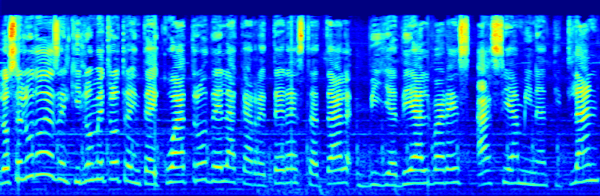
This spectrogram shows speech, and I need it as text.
Los saludo desde el kilómetro 34 de la carretera estatal Villa de Álvarez hacia Minatitlán,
